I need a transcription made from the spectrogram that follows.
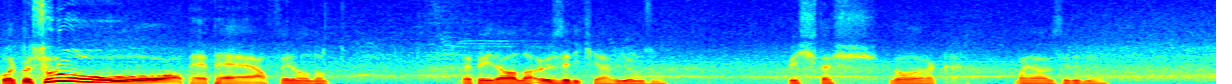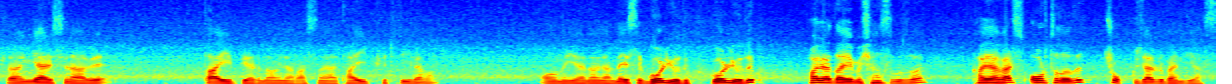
Gol pozisyonu. Pepe aferin oğlum. Pepe'yi de valla özledik ya biliyor musunuz? Beşiktaşlı olarak bayağı özledim ya. Şu an gelsin abi. Tayyip yerine oynar aslında yani Tayyip kötü değil ama onun yerine oynar. Neyse gol yiyorduk. Gol yiyorduk. Hala da yeme şansımız var. Kaya Vers ortaladı. Çok güzel Ruben Diaz.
